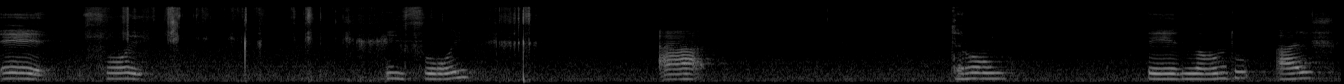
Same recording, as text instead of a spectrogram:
e foi e foi atropelando as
